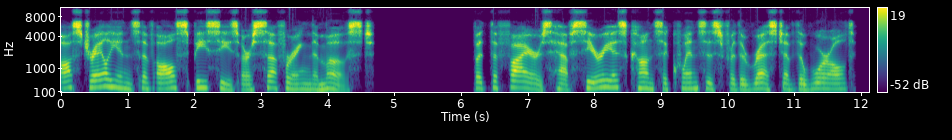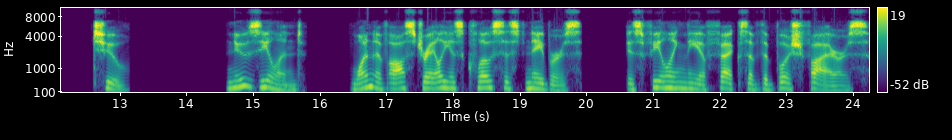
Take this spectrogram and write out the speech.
Australians of all species are suffering the most. But the fires have serious consequences for the rest of the world, too. New Zealand, one of Australia's closest neighbours, is feeling the effects of the bushfires.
